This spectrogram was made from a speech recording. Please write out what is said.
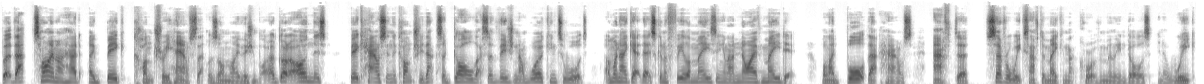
But at that time, I had a big country house that was on my vision board. I've got to own this big house in the country. That's a goal. That's a vision I'm working towards. And when I get there, it's going to feel amazing and I know I've made it. Well, I bought that house after several weeks after making that quarter of a million dollars in a week.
